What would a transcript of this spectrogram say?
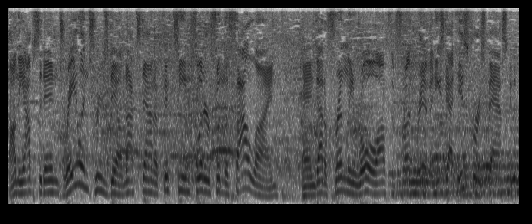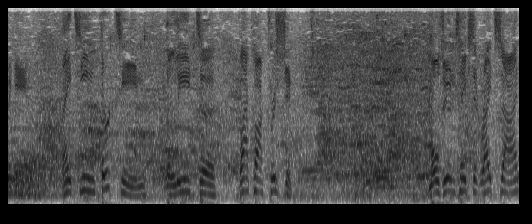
On the opposite end, Draylon Truesdale knocks down a 15 footer from the foul line and got a friendly roll off the front rim, and he's got his first basket of the game. 19-13, the lead to Blackhawk Christian. Muldoon takes it right side.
